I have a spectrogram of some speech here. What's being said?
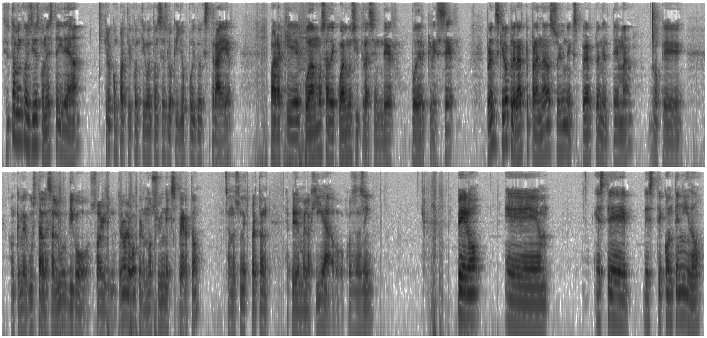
Si tú también coincides con esta idea, quiero compartir contigo entonces lo que yo he podido extraer para que podamos adecuarnos y trascender, poder crecer. Pero antes quiero aclarar que para nada soy un experto en el tema, aunque, aunque me gusta la salud, digo, soy nutriólogo, pero no soy un experto, o sea, no soy un experto en epidemiología o cosas así. Pero eh, este, este contenido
